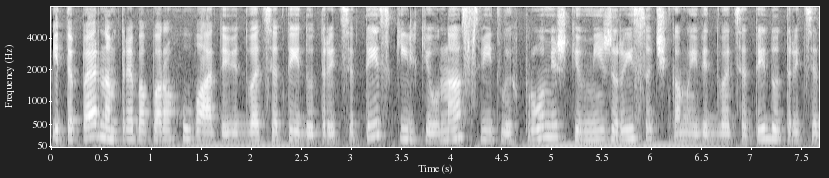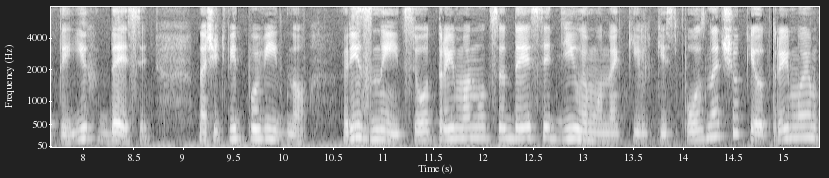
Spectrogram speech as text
І тепер нам треба порахувати від 20 до 30, скільки у нас світлих проміжків між рисочками від 20 до 30, їх 10. Значить, відповідно, різницю отриману це 10, ділимо на кількість позначок і отримуємо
